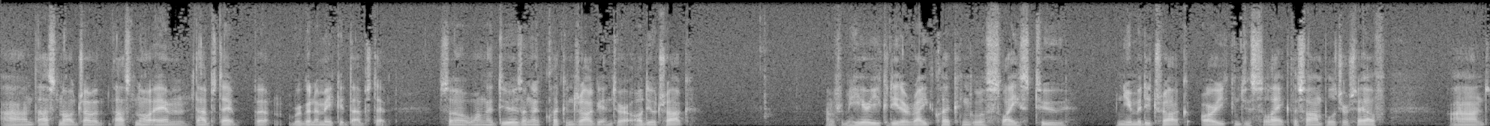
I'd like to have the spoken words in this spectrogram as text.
And that's not drum, that's not um, dubstep, but we're going to make it dubstep. So what I'm going to do is I'm going to click and drag it into our audio track and from here you could either right click and go slice to new MIDI track or you can just select the samples yourself and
